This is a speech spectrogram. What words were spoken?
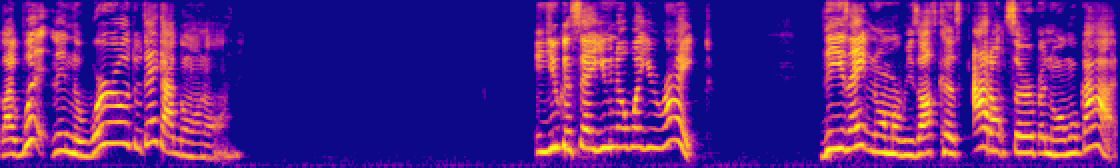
Like what in the world do they got going on? And you can say, you know what, you're right. These ain't normal results because I don't serve a normal God.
